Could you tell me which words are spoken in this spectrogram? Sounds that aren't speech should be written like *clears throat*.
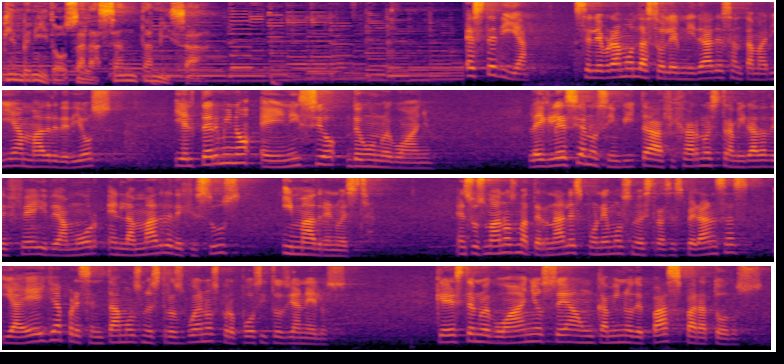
Bienvenidos a la Santa Misa. Este día celebramos la solemnidad de Santa María, Madre de Dios, y el término e inicio de un nuevo año. La Iglesia nos invita a fijar nuestra mirada de fe y de amor en la Madre de Jesús y Madre nuestra. En sus manos maternales ponemos nuestras esperanzas y a ella presentamos nuestros buenos propósitos y anhelos. Que este nuevo año sea un camino de paz para todos.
